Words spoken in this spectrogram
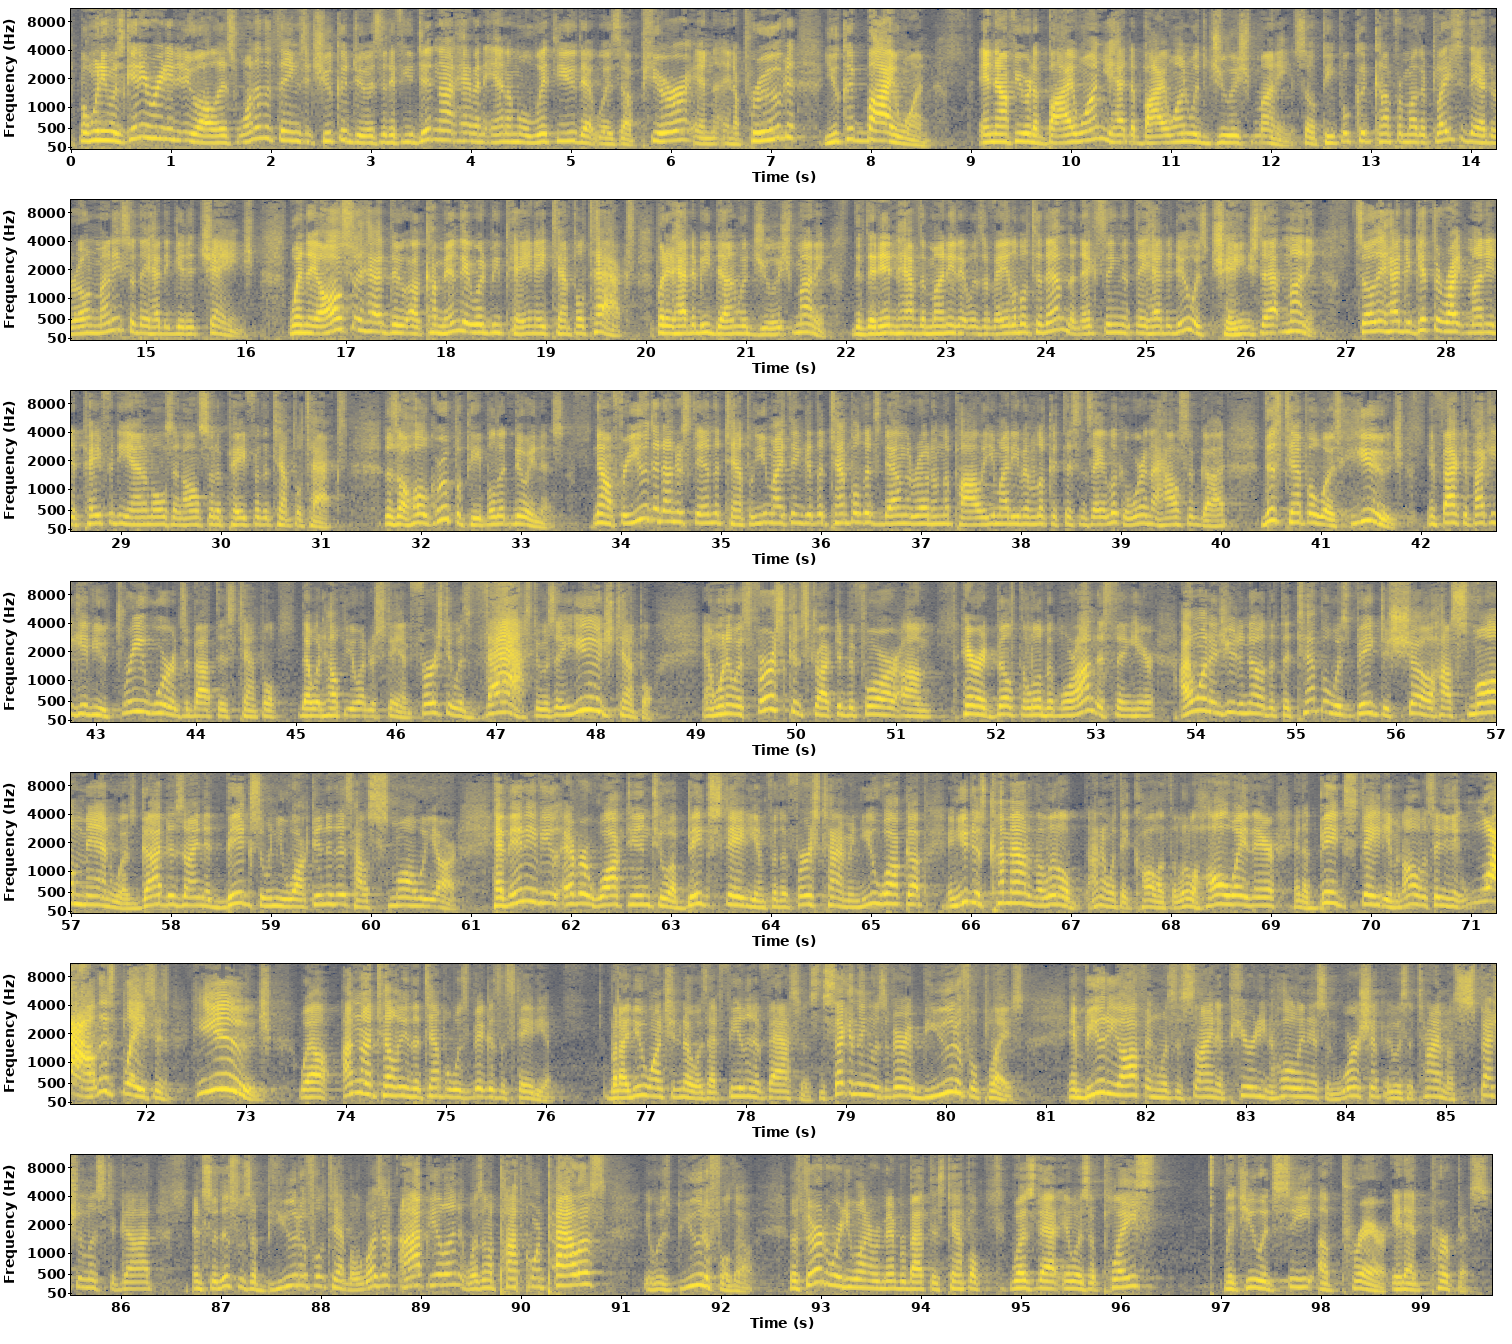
But when he was getting ready to do all this, one of the things that you could do is that if you did not have an animal with you that was uh, pure and, and approved, you could buy one. And now, if you were to buy one, you had to buy one with Jewish money. So people could come from other places. They had their own money, so they had to get it changed. When they also had to uh, come in, they would be paying a temple tax. But it had to be done with Jewish money. If they didn't have the money that was available to them, the next thing that they had to do was change that money. So they had to get the right money to pay for the animals and also to pay for the temple tax. There's a whole group of people that doing this. Now, for you that understand the temple, you might think of the temple that's down the road on the Pali. You might even look at this and say, look, we're in the house of God. This temple was huge. In fact, if I could give you three words about this temple that would help you understand. First, it was vast. It was a huge temple. And when it was first constructed, before um, Herod built a little bit more on this thing here, I wanted you to know that the temple was big to show how small man was. God designed it big so when you walked into this, how small we are. Have any of you ever walked into a big stadium for the first time and you walk up and you just come out of the little, I don't know what they call it, the little hallway there in a big stadium and all of a sudden you think, wow, this place is huge. Well, I'm not telling you the temple was big as a stadium. But I do want you to know was that feeling of vastness. The second thing was a very beautiful place. And beauty often was a sign of purity and holiness and worship. It was a time of specialness to God. And so this was a beautiful temple. It wasn't opulent, it wasn't a popcorn palace. It was beautiful, though. The third word you want to remember about this temple was that it was a place that you would see of prayer. It had purpose.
